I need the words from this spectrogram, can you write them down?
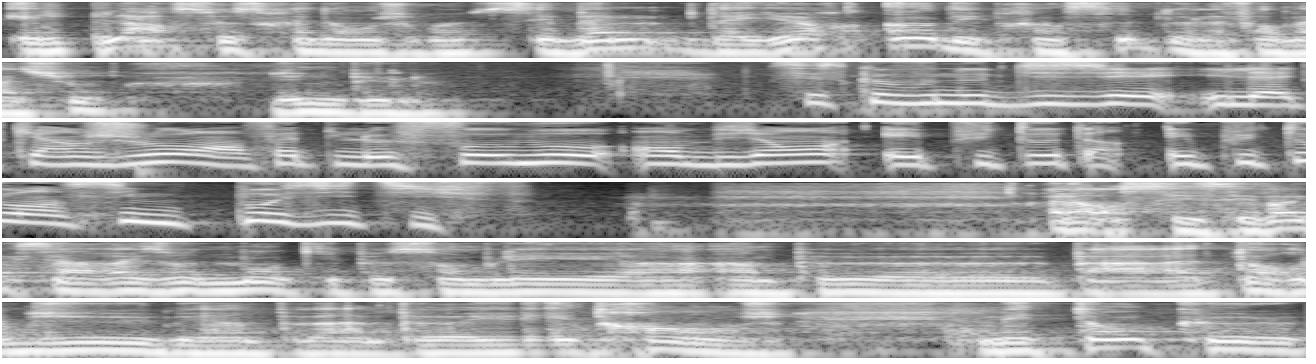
Et là, ce serait dangereux. C'est même d'ailleurs un des principes de la formation d'une bulle. C'est ce que vous nous disiez il y a 15 jours. En fait, le FOMO ambiant est plutôt est plutôt un signe positif. Alors c'est vrai que c'est un raisonnement qui peut sembler un, peu euh, pas tordu, mais un peu un peu étrange. Mais tant que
